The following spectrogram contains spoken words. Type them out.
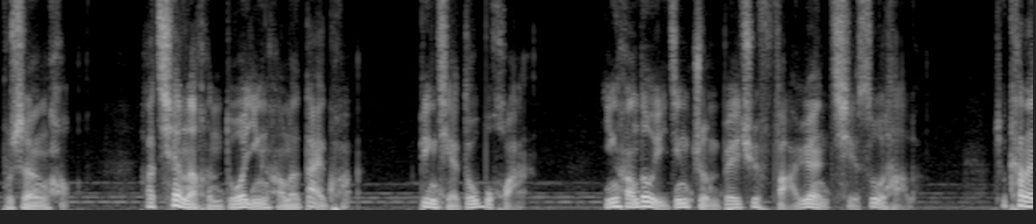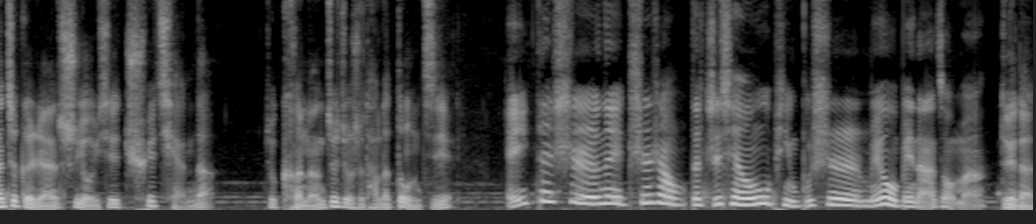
不是很好，他欠了很多银行的贷款，并且都不还，银行都已经准备去法院起诉他了。就看来这个人是有一些缺钱的，就可能这就是他的动机。哎，但是那身上的值钱物品不是没有被拿走吗？对的，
